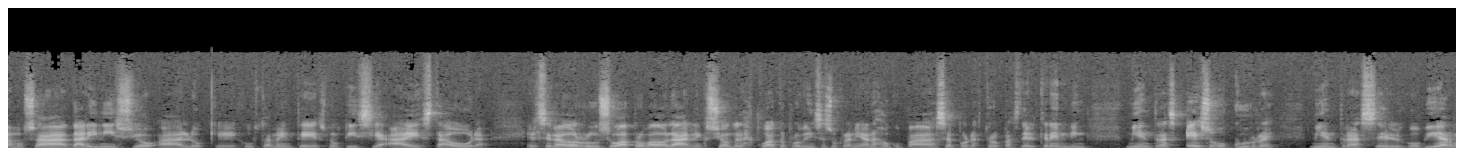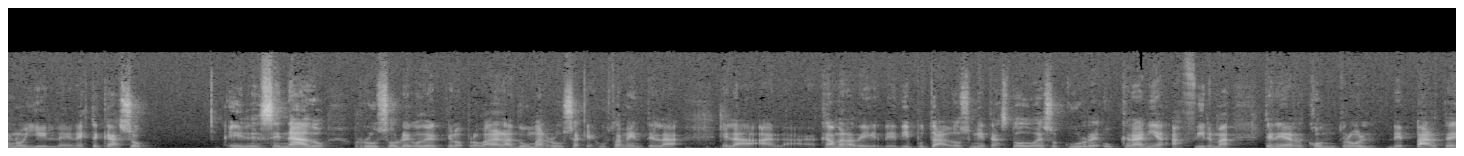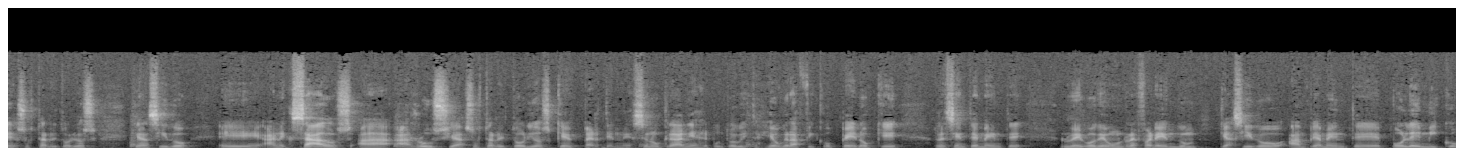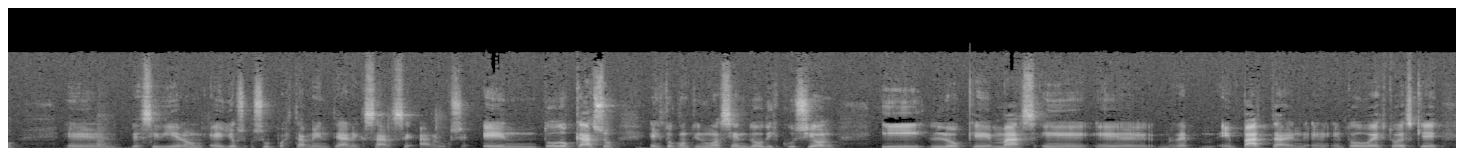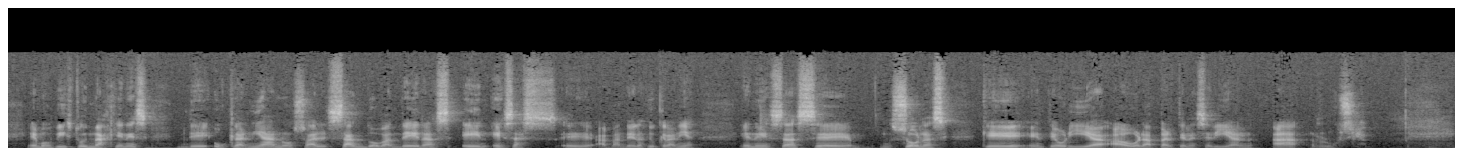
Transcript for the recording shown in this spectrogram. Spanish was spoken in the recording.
vamos a dar inicio a lo que justamente es noticia a esta hora. El Senado ruso ha aprobado la anexión de las cuatro provincias ucranianas ocupadas por las tropas del Kremlin. Mientras eso ocurre, mientras el gobierno y el, en este caso el Senado ruso, luego de que lo aprobara la Duma rusa, que es justamente la, la, Cámara de, Diputados, mientras todo eso ocurre, Ucrania afirma tener control de parte de esos territorios que han sido eh, anexados a, Rusia, esos territorios que pertenecen a Ucrania desde el punto de vista geográfico, pero que recientemente, luego de un referéndum que ha sido ampliamente polémico, eh, decidieron ellos supuestamente anexarse a Rusia. En todo caso, esto continúa siendo discusión y lo que más eh, eh, impacta en, todo esto es que hemos visto imágenes de ucranianos alzando banderas en esas banderas de Ucrania, en esas zonas que en teoría ahora pertenecerían a Rusia.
